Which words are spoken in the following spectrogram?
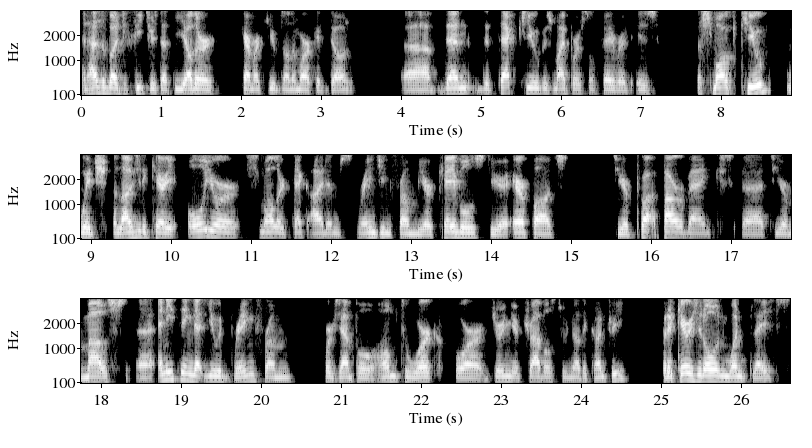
and has a bunch of features that the other camera cubes on the market don't. Uh, then the Tech Cube is my personal favorite. is a small cube which allows you to carry all your smaller tech items, ranging from your cables to your AirPods to your power banks uh, to your mouse, uh, anything that you would bring from, for example, home to work or during your travels to another country. But it carries it all in one place.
